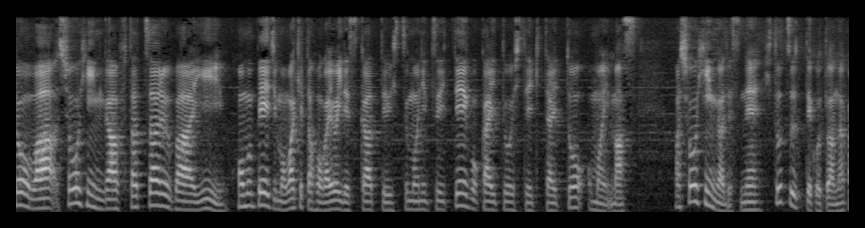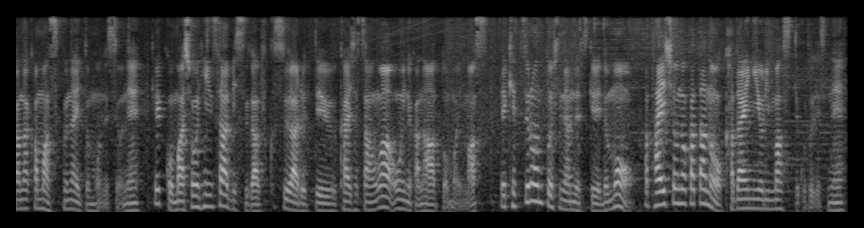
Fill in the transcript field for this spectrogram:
今日は商品が2つある場合ホームページも分けた方が良いですかっていう質問についてご回答していきたいと思います。まあ、商品がですね、一つってことはなかなかまあ少ないと思うんですよね。結構まあ商品サービスが複数あるっていう会社さんは多いのかなと思います。で結論としてなんですけれども、まあ、対象の方の課題によりますってことですね。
